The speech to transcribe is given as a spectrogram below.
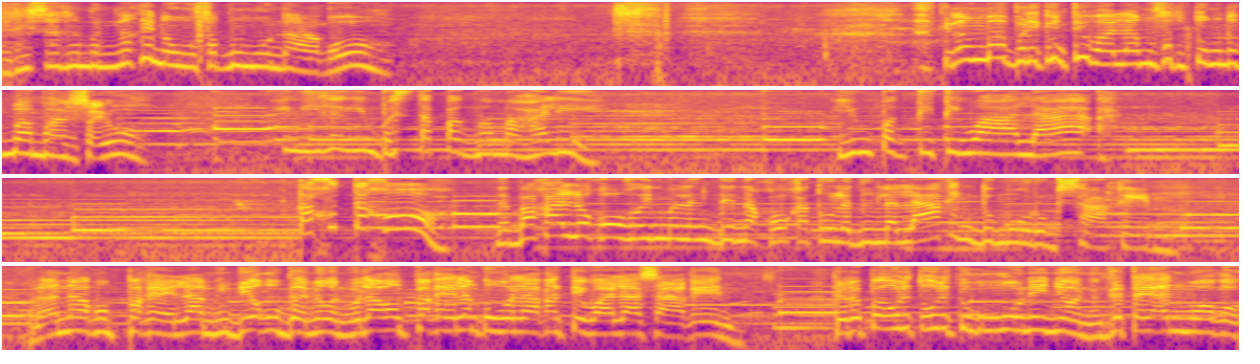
Irene, sana naman lang, kinausap mo muna ako. Kailangan mabalik yung tiwala mo sa totoong nagmamahal sa'yo. Hindi lang yung basta pagmamahal eh. Yung pagtitiwala. Takot ako na baka lokohin mo lang din ako katulad ng lalaking dumurog sa akin. Wala na akong pakialam. Hindi ako ganun. Wala akong pakialam kung wala kang tiwala sa akin. Pero paulit-ulit kong kukunin yun. Hanggang tayaan mo ako.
